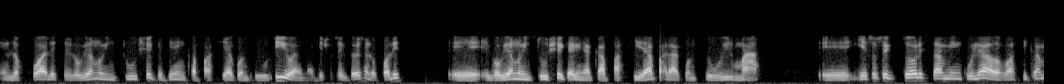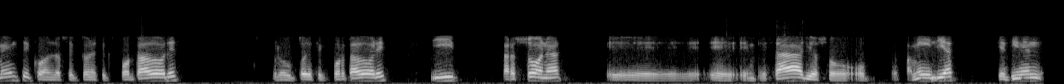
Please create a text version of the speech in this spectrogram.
en los cuales el gobierno intuye que tienen capacidad contributiva, en aquellos sectores en los cuales eh, el gobierno intuye que hay una capacidad para contribuir más. Eh, y esos sectores están vinculados básicamente con los sectores exportadores, productores exportadores y personas, eh, eh, empresarios o, familias que tienen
